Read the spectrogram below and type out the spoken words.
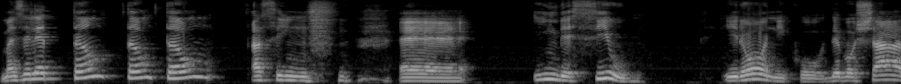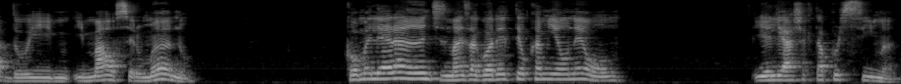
Mas ele é tão, tão, tão, assim, é, imbecil, irônico, debochado e, e mau ser humano, como ele era antes, mas agora ele tem o caminhão neon e ele acha que está por cima.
